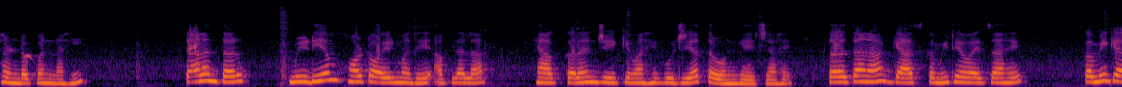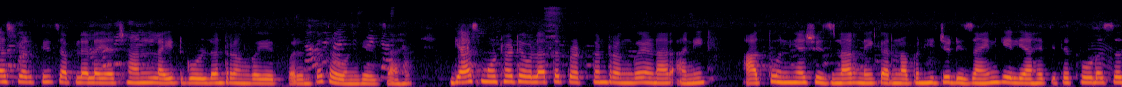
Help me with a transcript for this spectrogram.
थंड पण नाही. त्यानंतर मीडियम हॉट ऑइलमध्ये आपल्याला ह्या करंजी किंवा हे गुजिया तळून घ्यायचे आहे. तळताना गॅस कमी ठेवायचा आहे. कमी गॅसवरतीच आपल्याला या छान लाइट गोल्डन रंग येतपर्यंत तळून घ्यायचा आहे. गॅस मोठा ठेवला तर पटकन रंग येणार आणि आतून ह्या शिजणार नाही कारण आपण ही जी डिझाईन केली आहे तिथे थोडंसं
